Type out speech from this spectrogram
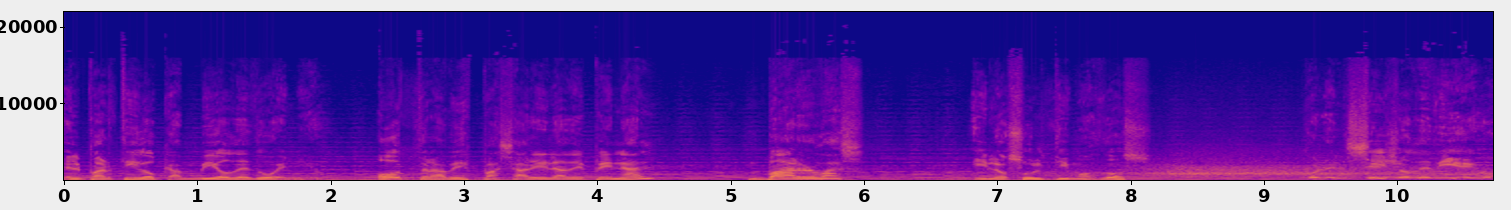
el partido cambió de dueño. Otra vez Pasarela de penal, Barbas y los últimos dos con el sello de Diego.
